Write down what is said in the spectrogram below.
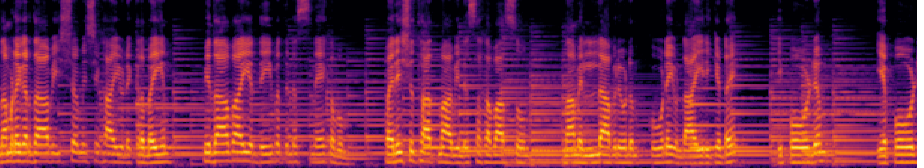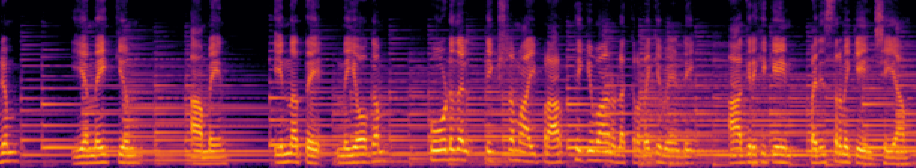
നമ്മുടെ കർത്താവ് ഈശ്വമിശിഹായുടെ കൃപയും പിതാവായ ദൈവത്തിന്റെ സ്നേഹവും പരിശുദ്ധാത്മാവിന്റെ സഹവാസവും നാം എല്ലാവരോടും കൂടെ ഉണ്ടായിരിക്കട്ടെ. ഇപ്പോഴും എപ്പോഴും എന്നേക്കും. ആമേൻ. ഇന്നത്തെ നിയോഗം കൂടുതൽ തീക്ഷ്ണമായി പ്രാർത്ഥിക്കുവാനുള്ള കൃപയ്ക്ക് വേണ്ടി ആഗ്രഹിക്കുകയും പരിശ്രമിക്കുകയും ചെയ്യാം.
